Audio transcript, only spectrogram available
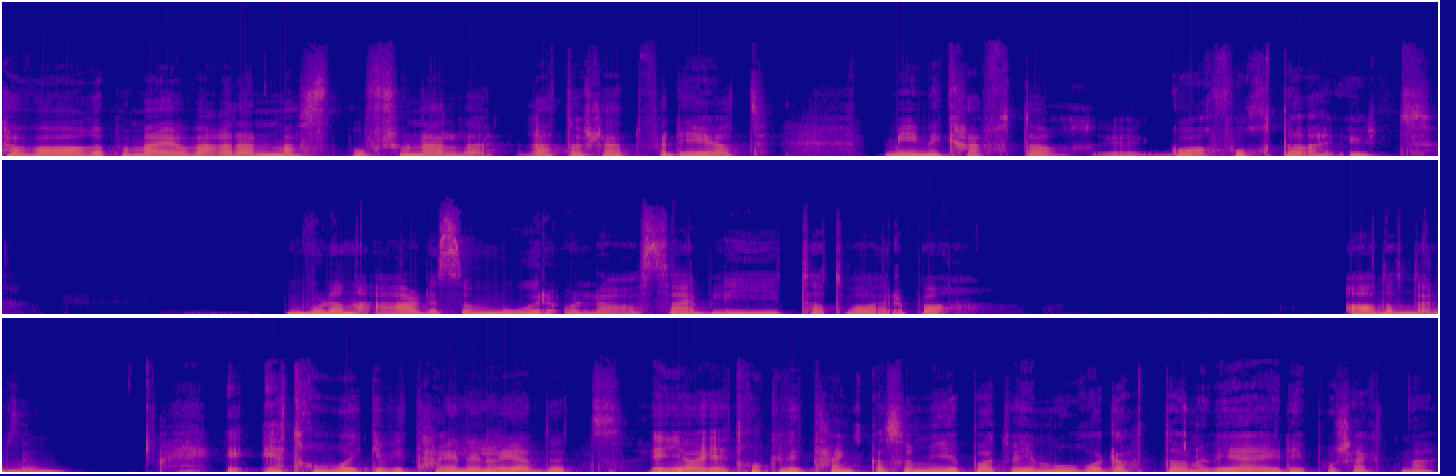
ta vare på meg og være den mest profesjonelle, rett og slett fordi at mine krefter eh, går fortere ut. Hvordan er det som mor å la seg bli tatt vare på av datteren sin? Mm. Jeg, jeg tror ikke vi tenker Eller ledet? Ja, jeg tror ikke vi tenker så mye på at vi er mor og datter når vi er i de prosjektene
